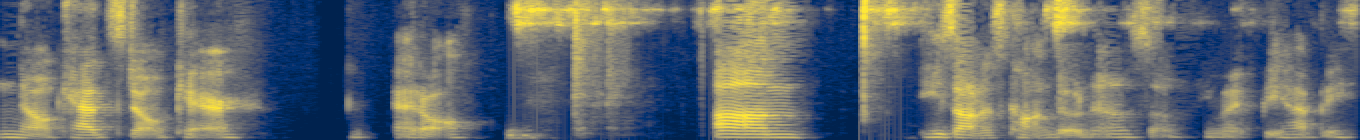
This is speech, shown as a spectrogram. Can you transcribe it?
no, cats don't care at all. Um, he's on his condo now, so he might be happy.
